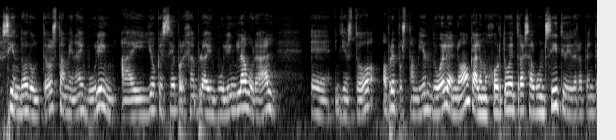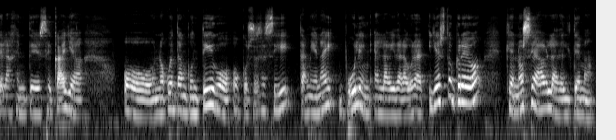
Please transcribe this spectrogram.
siendo adultos también hay bullying. Hay, yo que sé, por ejemplo, hay bullying laboral. Eh, y esto, hombre, pues también duele, ¿no? Que a lo mejor tú entras a algún sitio y de repente la gente se calla o no cuentan contigo o cosas así, también hay bullying en la vida laboral. Y esto creo que no se habla del tema,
